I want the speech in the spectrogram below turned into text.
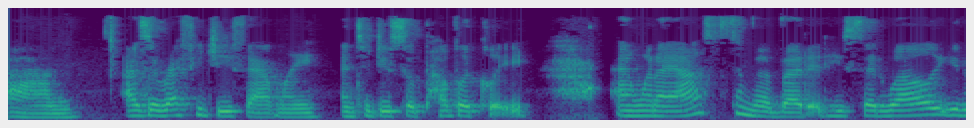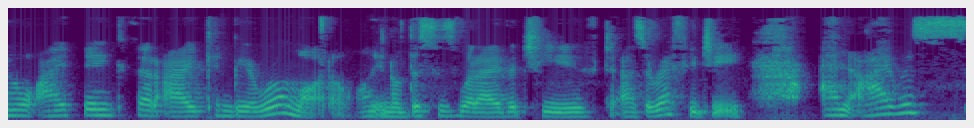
um, as a refugee family and to do so publicly. And when I asked him about it, he said, Well, you know, I think that I can be a role model. You know, this is what I've achieved as a refugee. And I was,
